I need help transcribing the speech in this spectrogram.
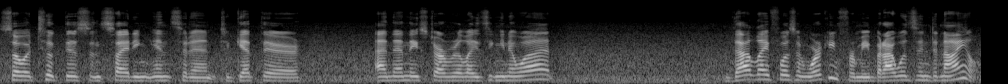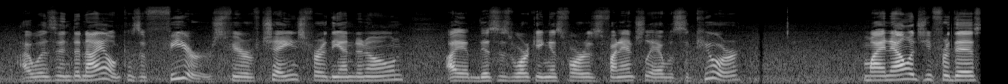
So it took this inciting incident to get there. And then they start realizing, you know what? that life wasn't working for me, but I was in denial. I was in denial because of fears, fear of change, fear of the unknown. I am, this is working as far as financially I was secure. My analogy for this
